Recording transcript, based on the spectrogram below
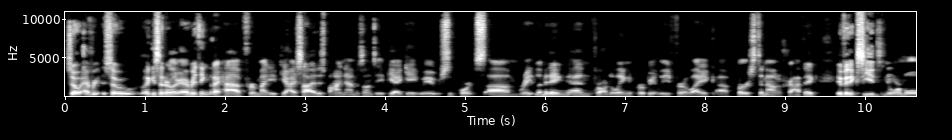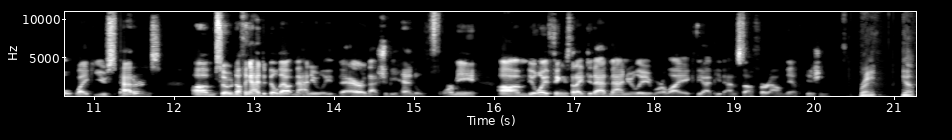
so every so like I said earlier, everything that I have for my API side is behind Amazon's API gateway, which supports um, rate limiting and throttling appropriately for like a burst amount of traffic if it exceeds normal like use patterns. Um, so nothing I had to build out manually there. That should be handled for me. Um, the only things that I did add manually were like the IP band stuff around the application. Right. Yep,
